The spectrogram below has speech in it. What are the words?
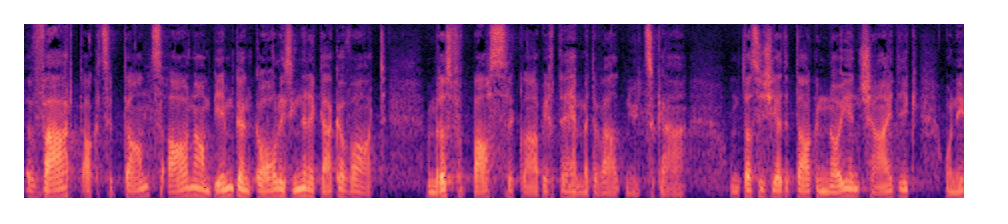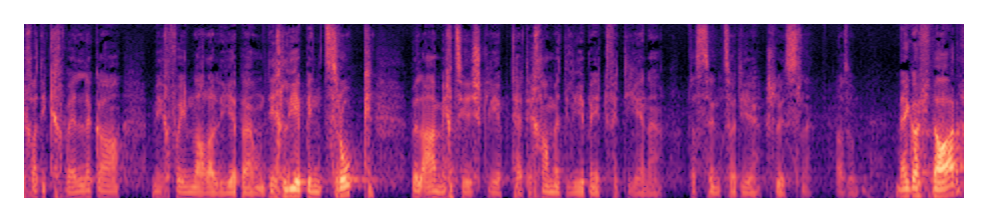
Wert, Akzeptanz, Annahme bei ihm gehen, in seiner Gegenwart. Wenn wir das verpassen, glaube ich, dann haben wir der Welt nichts zu geben. Und das ist jeden Tag eine neue Entscheidung, wo ich an die Quelle gehe, mich von ihm lieben Und ich liebe ihn zurück, weil er mich zuerst geliebt hat. Ich kann mir die Liebe nicht verdienen. Das sind so die Schlüssel. Also. Mega stark.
